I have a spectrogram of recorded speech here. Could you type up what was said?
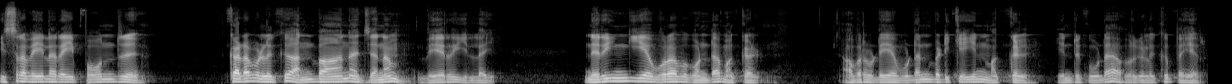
இஸ்ரவேலரை போன்று கடவுளுக்கு அன்பான ஜனம் வேறு இல்லை. நெருங்கிய உறவு கொண்ட மக்கள் அவருடைய உடன்படிக்கையின் மக்கள் என்று கூட அவர்களுக்கு பெயர்.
